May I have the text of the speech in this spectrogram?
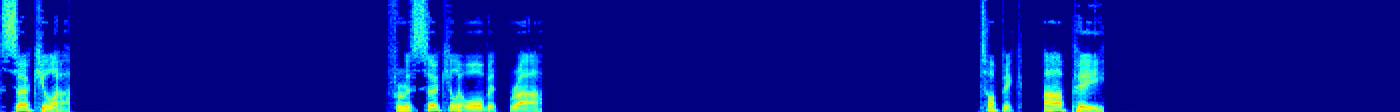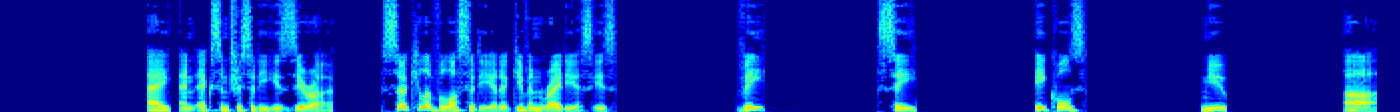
Circular. For a circular orbit, Ra. Topic: rp a and eccentricity is 0 circular velocity at a given radius is v c equals mu r.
